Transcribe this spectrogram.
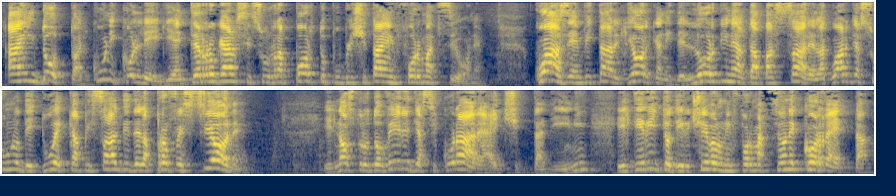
ha indotto alcuni colleghi a interrogarsi sul rapporto pubblicità e informazione, quasi a invitare gli organi dell'ordine ad abbassare la guardia su uno dei due capisaldi della professione. Il nostro dovere di assicurare ai cittadini il diritto di ricevere un'informazione corretta.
